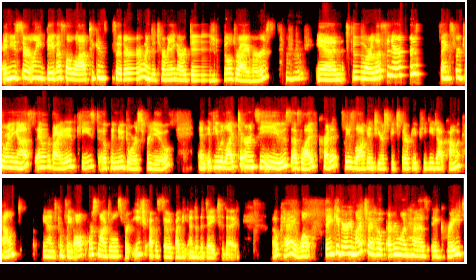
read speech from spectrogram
And you certainly gave us a lot to consider when determining our digital drivers. Mm-hmm. And to our listeners, thanks for joining us and provided keys to open new doors for you. And if you would like to earn CEUs as live credit, please log into your speechtherapypd.com account and complete all course modules for each episode by the end of the day today. Okay, well, thank you very much. I hope everyone has a great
